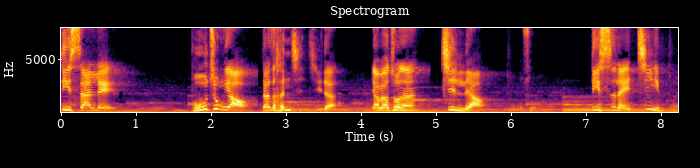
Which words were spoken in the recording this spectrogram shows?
第三类，不重要但是很紧急的，要不要做呢？尽量不做。第四类，既不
